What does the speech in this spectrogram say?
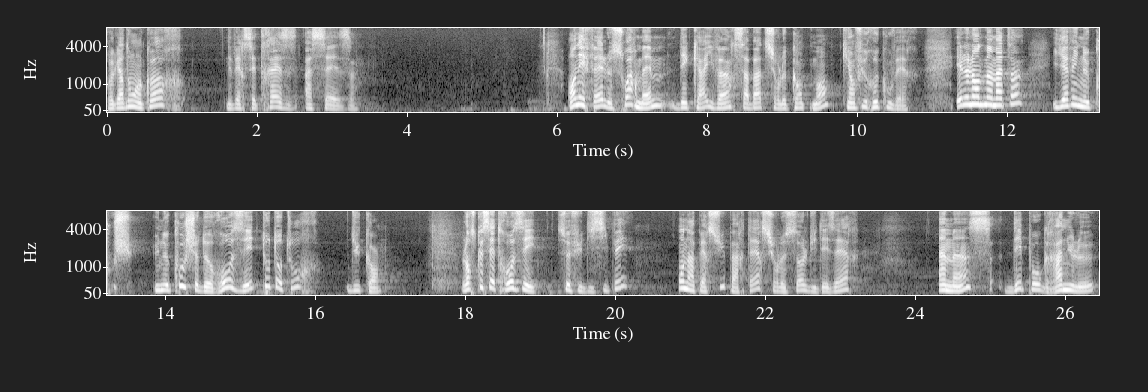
Regardons encore les versets 13 à 16. En effet, le soir même, des cailles vinrent s'abattre sur le campement qui en fut recouvert. Et le lendemain matin, il y avait une couche, une couche de rosée tout autour du camp. Lorsque cette rosée se fut dissipée, on aperçut par terre sur le sol du désert un mince dépôt granuleux,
